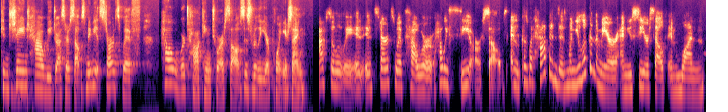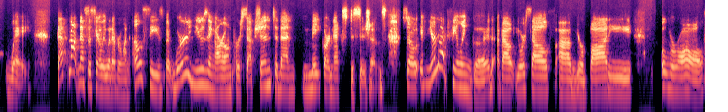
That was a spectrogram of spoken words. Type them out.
can mm-hmm. change how we dress ourselves maybe it starts with how we're talking to ourselves is really your point you're saying Absolutely. It, it starts with how we're how we see ourselves. And because what happens is when you look in the mirror and you see yourself in one way, that's not necessarily what everyone else sees, but we're using our own perception to then make our next decisions. So if you're not feeling good about yourself, um, your body, overall,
